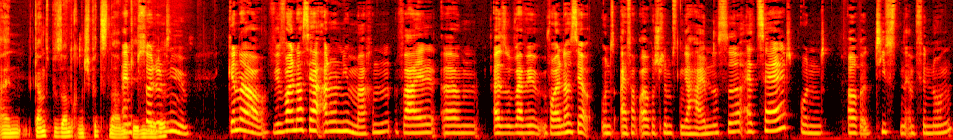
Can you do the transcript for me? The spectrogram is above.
einen ganz besonderen Spitznamen Ein geben Pseudonym. Würdest. Genau, wir wollen das ja anonym machen, weil, ähm, also, weil wir wollen, dass ihr uns einfach eure schlimmsten Geheimnisse erzählt und eure tiefsten Empfindungen.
